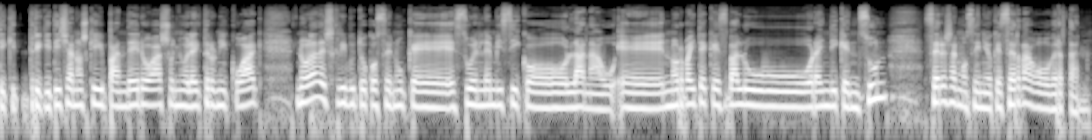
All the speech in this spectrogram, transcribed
triki- trikitixa noski panderoa, soinu elektronikoak, nola deskribituko zenuke zuen lehenbiziko lan hau? E, norbaitek ez balu oraindik entzun, zer esango zeinioke, zer dago bertan?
